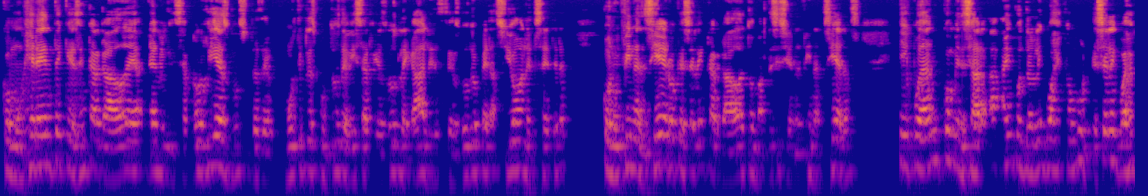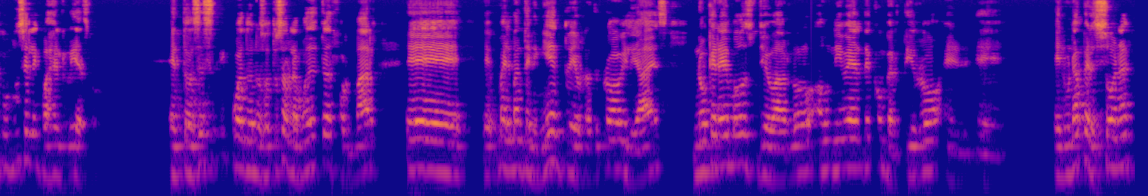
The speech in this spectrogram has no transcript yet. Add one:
como un gerente que es encargado de, de, analizar los riesgos desde múltiples puntos de vista, riesgos legales, riesgos de operación, etcétera, con un financiero que es el encargado de tomar decisiones financieras y puedan comenzar a, encontrar lenguaje común. Ese lenguaje común es el lenguaje del riesgo. Entonces, cuando nosotros hablamos de transformar eh, eh, el mantenimiento y hablar de probabilidades, no queremos llevarlo a un nivel de convertirlo en, eh, en una persona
